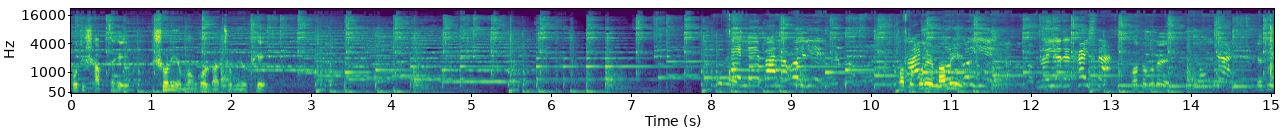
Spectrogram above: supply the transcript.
প্রতি সপ্তাহে শনি ও মঙ্গলবার জমে ওঠে। কত করে মামি? কত করে? কেজি?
